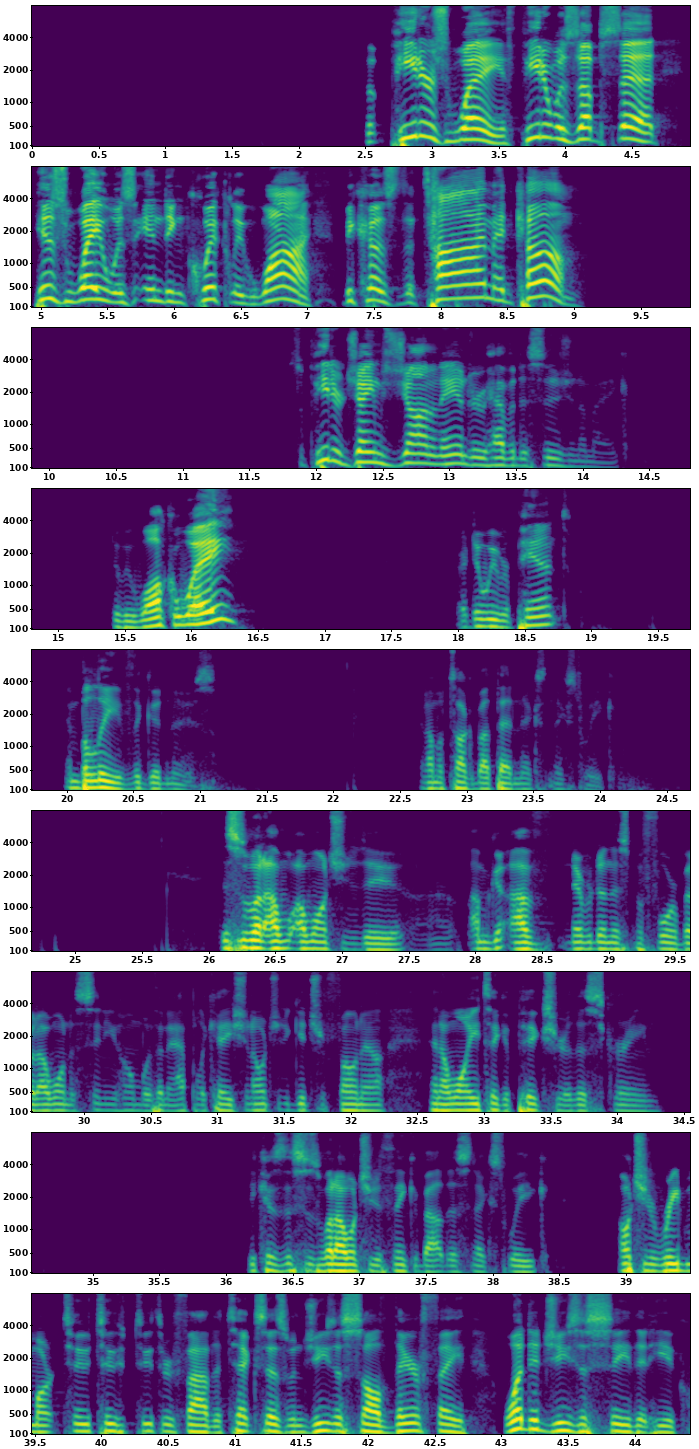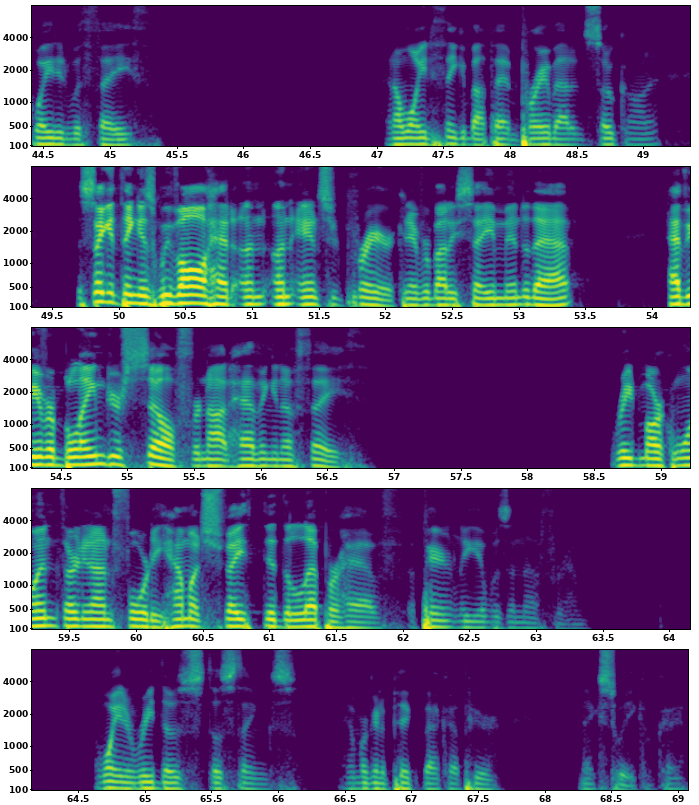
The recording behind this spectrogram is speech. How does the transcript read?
But Peter's way, if Peter was upset, his way was ending quickly. Why? Because the time had come. So Peter, James, John, and Andrew have a decision to make. Do we walk away or do we repent and believe the good news? And I'm going to talk about that next next week. This is what I, I want you to do. Uh, I'm, I've never done this before, but I want to send you home with an application. I want you to get your phone out, and I want you to take a picture of this screen. Because this is what I want you to think about this next week. I want you to read Mark 2, 2, 2 through 5. The text says, When Jesus saw their faith, what did Jesus see that he equated with faith? And I want you to think about that and pray about it and soak on it. The second thing is we've all had un- unanswered prayer. Can everybody say amen to that? Have you ever blamed yourself for not having enough faith? Read Mark 1 39 40. How much faith did the leper have? Apparently, it was enough for him. I want you to read those, those things, and we're going to pick back up here next week, okay?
